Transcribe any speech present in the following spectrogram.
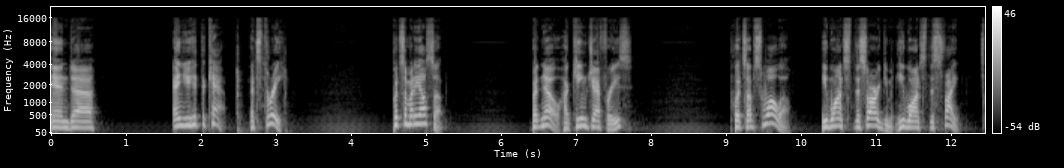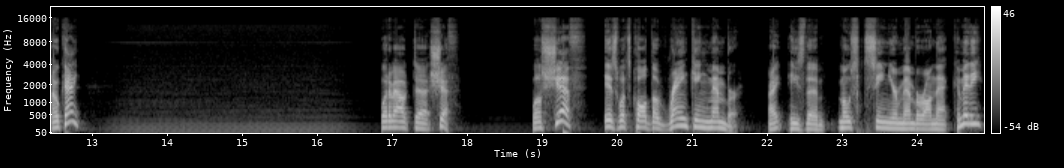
and uh, and you hit the cap. That's three. Put somebody else up. But no, Hakeem Jeffries puts up Swalwell. He wants this argument. He wants this fight. Okay. What about uh, Schiff? Well, Schiff is what's called the ranking member, right? He's the most senior member on that committee.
